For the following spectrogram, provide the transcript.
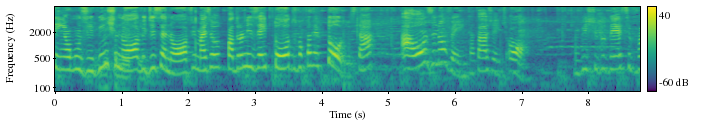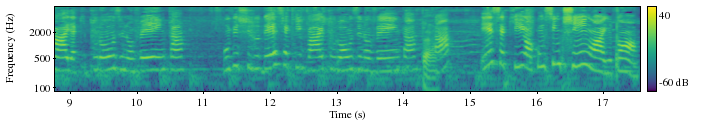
tem alguns de Deixa eu ver 29, aqui. 19, mas eu padronizei todos, vou fazer todos, tá? A 11,90, tá, gente? Ó, um vestido desse vai aqui por 11,90. Um vestido desse aqui vai por 11,90, Tá. tá. Esse aqui, ó, com cintinho, ó, Ailton.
